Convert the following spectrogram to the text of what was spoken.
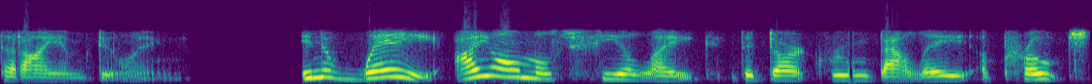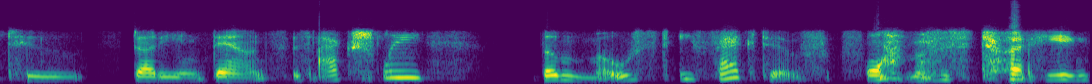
that I am doing. In a way, I almost feel like the darkroom ballet approach to studying dance is actually the most effective form of studying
